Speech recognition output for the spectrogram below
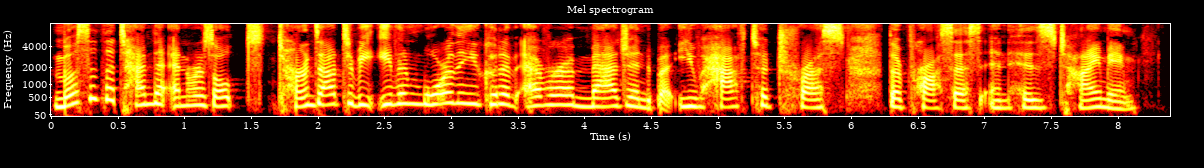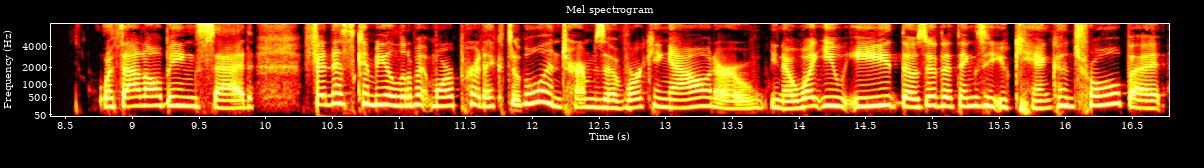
most of the time, the end result turns out to be even more than you could have ever imagined, but you have to trust the process and his timing. With that all being said, fitness can be a little bit more predictable in terms of working out or, you know, what you eat. Those are the things that you can control. But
